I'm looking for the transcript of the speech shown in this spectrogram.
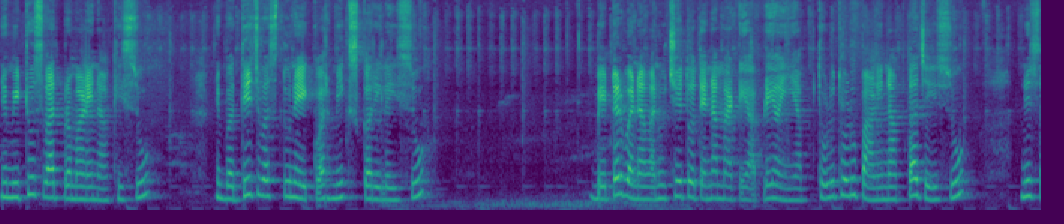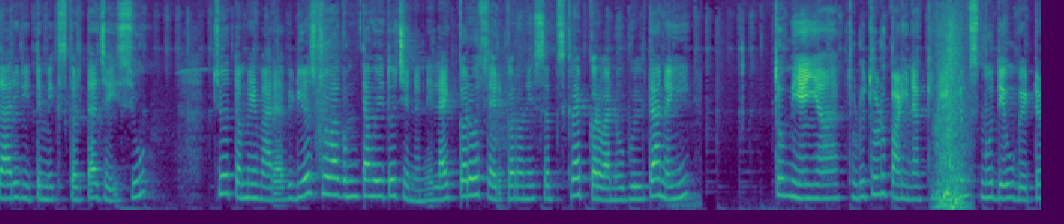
ને મીઠું સ્વાદ પ્રમાણે નાખીશું ને બધી જ વસ્તુને એકવાર મિક્સ કરી લઈશું. બેટર બનાવવાનું છે તો તેના માટે આપણે અહીંયા થોડું થોડું પાણી નાખતા જઈશું ને સારી રીતે મિક્સ કરતા જઈશું. જો તમે મારા વિડીયોઝ જોવા ગમતા હોય તો ચેનલને લાઈક કરો, શેર કરો અને સબસ્ક્રાઈબ કરવાનું ભૂલતા નહીં. તો મેં અહીંયા થોડું થોડું પાણી નાખીને એકદમ સ્મૂથ એવું બેટર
